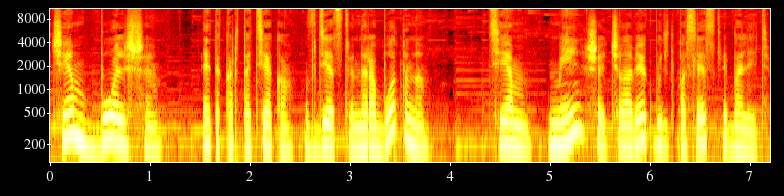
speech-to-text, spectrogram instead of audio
Чем больше эта картотека в детстве наработана, тем меньше человек будет впоследствии болеть.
